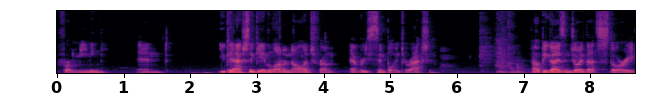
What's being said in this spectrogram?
for meaning and you can actually gain a lot of knowledge from every simple interaction. I hope you guys enjoyed that story.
